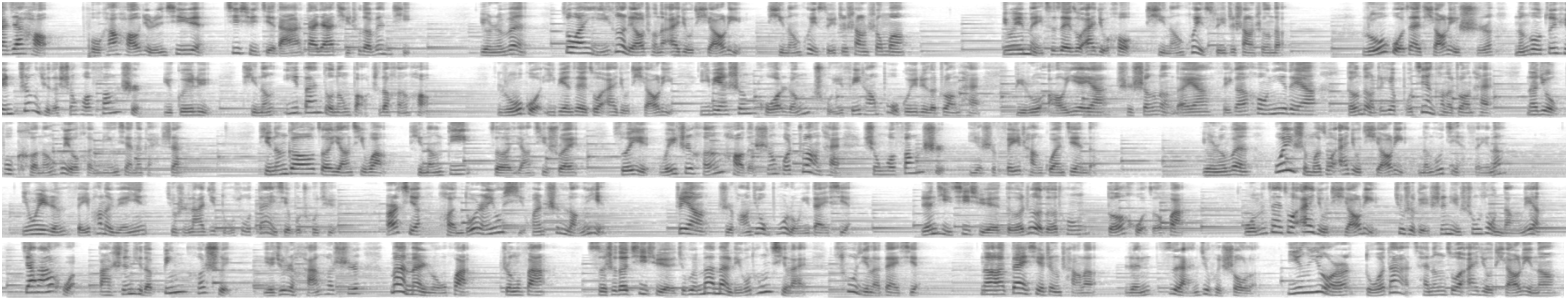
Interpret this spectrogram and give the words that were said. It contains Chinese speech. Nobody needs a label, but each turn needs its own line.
大家好，普康好女人心愿继续解答大家提出的问题。有人问，做完一个疗程的艾灸调理，体能会随之上升吗？因为每次在做艾灸后，体能会随之上升的。如果在调理时能够遵循正确的生活方式与规律，体能一般都能保持得很好。如果一边在做艾灸调理，一边生活仍处于非常不规律的状态，比如熬夜呀、吃生冷的呀、肥甘厚腻的呀等等这些不健康的状态，那就不可能会有很明显的改善。体能高则阳气旺，体能低则阳气衰，所以维持很好的生活状态、生活方式也是非常关键的。有人问，为什么做艾灸调理能够减肥呢？因为人肥胖的原因就是垃圾毒素代谢不出去。而且很多人又喜欢吃冷饮，这样脂肪就不容易代谢。人体气血得热则通，得火则化。我们在做艾灸调理，就是给身体输送能量，加把火，把身体的冰和水，也就是寒和湿，慢慢融化蒸发。此时的气血就会慢慢流通起来，促进了代谢。那代谢正常了，人自然就会瘦了。婴幼儿多大才能做艾灸调理呢？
